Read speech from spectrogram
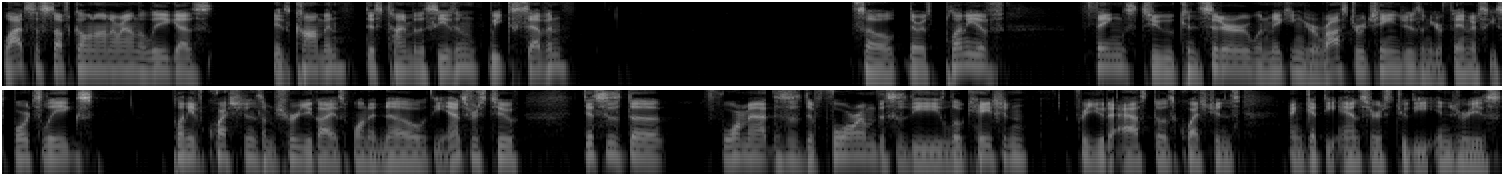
Lots of stuff going on around the league as is common this time of the season, week seven. So there's plenty of things to consider when making your roster changes in your fantasy sports leagues. Plenty of questions I'm sure you guys want to know the answers to. This is the format, this is the forum, this is the location for you to ask those questions and get the answers to the injuries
